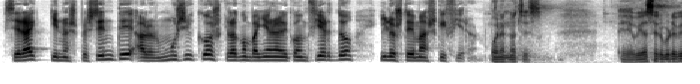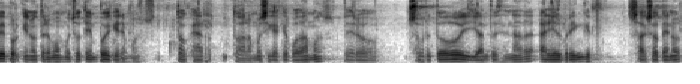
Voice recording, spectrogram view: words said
será quien nos presente a los músicos que lo acompañaron en el concierto y los temas que hicieron. Buenas noches. Eh, voy a ser breve porque no tenemos mucho tiempo y queremos tocar toda la música que podamos, pero sobre todo y antes de nada, Ariel Brinket, saxo tenor.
